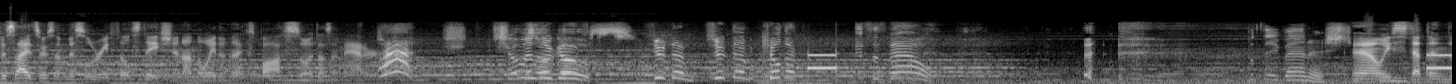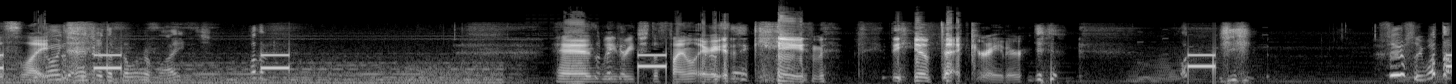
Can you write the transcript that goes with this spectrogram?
Besides, there's a missile refill station on the way to the next boss, so it doesn't matter. Ah! Shows Missile our ghosts. ghosts! Shoot them! Shoot them! Kill them! This is now! But they vanished. Now we step into this We're light, going to enter the Pillar of Light? What the and we make reach the final area of the game, the Impact Crater. Seriously, what the?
